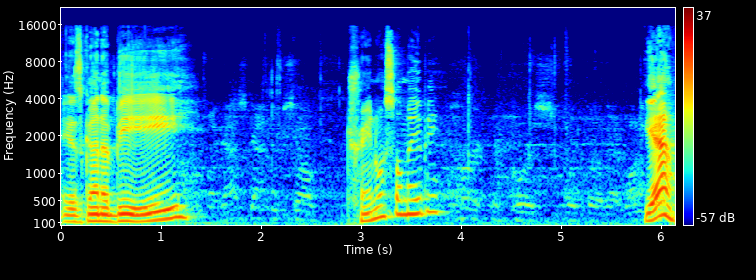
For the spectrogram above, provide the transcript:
Is going to be Train whistle, maybe? Yeah.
